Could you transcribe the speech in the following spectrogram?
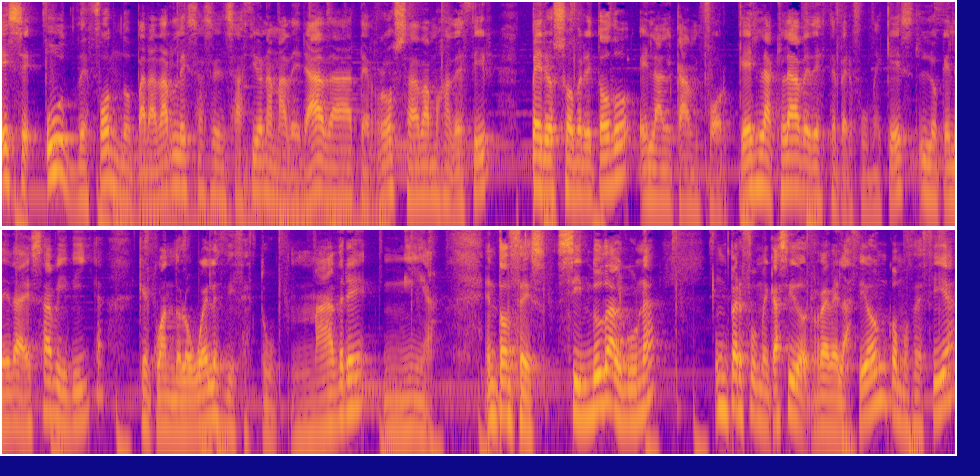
ese ud de fondo para darle esa sensación amaderada, terrosa, vamos a decir, pero sobre todo el alcanfor, que es la clave de este perfume, que es lo que le da esa vidilla que cuando lo hueles dices tú, madre mía. Entonces, sin duda alguna, un perfume que ha sido revelación, como os decía,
